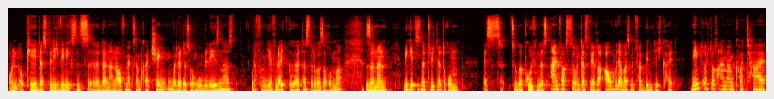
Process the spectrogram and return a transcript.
Und okay, das will ich wenigstens äh, dann an Aufmerksamkeit schenken, weil du das irgendwo gelesen hast oder von mir vielleicht gehört hast oder was auch immer. Sondern mir geht es natürlich darum, es zu überprüfen. Das Einfachste, und das wäre auch wieder was mit Verbindlichkeit, Nehmt euch doch einmal im Quartal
